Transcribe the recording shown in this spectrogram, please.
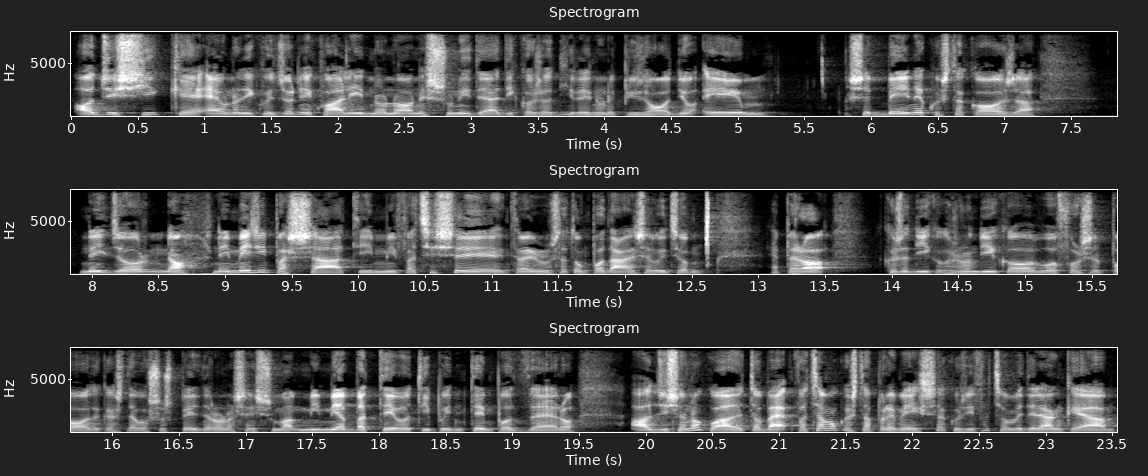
oggi sì che è uno di quei giorni nei quali non ho nessuna idea di cosa dire in un episodio e sebbene questa cosa nei giorni, no, nei mesi passati mi facesse entrare in uno stato un po' d'ansia, dicevo, eh però cosa dico, cosa non dico, forse il podcast devo sospenderlo, insomma mi, mi abbattevo tipo in tempo zero. Oggi sono qua, ho detto, beh, facciamo questa premessa così facciamo vedere anche a,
